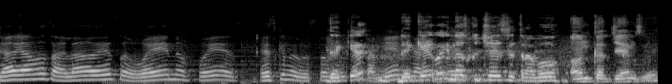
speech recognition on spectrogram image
Ya habíamos hablado de eso, bueno, pues, es que me gustó ¿De mucho qué? también. ¿De me qué, güey? No escuché, se trabó. Uncut Gems, güey.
